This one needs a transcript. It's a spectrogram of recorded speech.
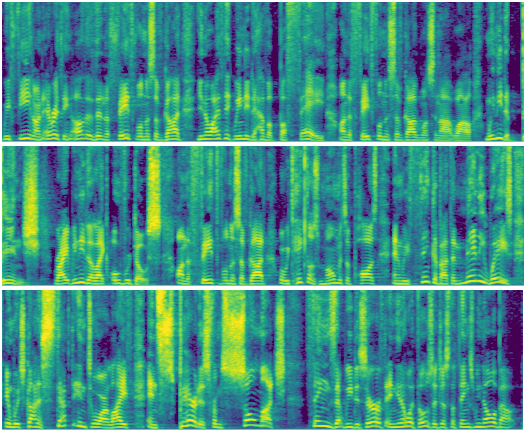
We feed on everything other than the faithfulness of God. You know, I think we need to have a buffet on the faithfulness of God once in a while. We need to binge, right? We need to like overdose on the faithfulness of God where we take those moments of pause and we think about the many ways in which God has stepped into our life and spared us from so much things that we deserved. And you know what? Those are just the things we know about.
